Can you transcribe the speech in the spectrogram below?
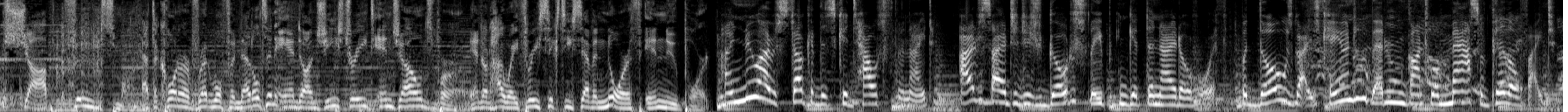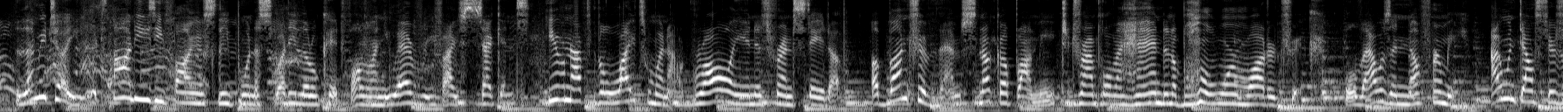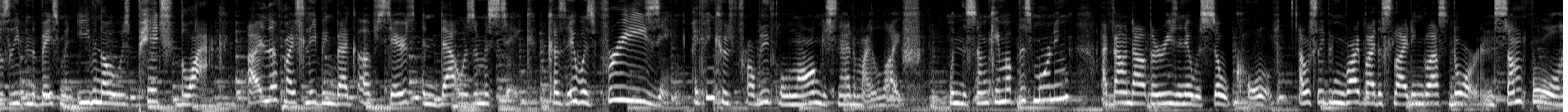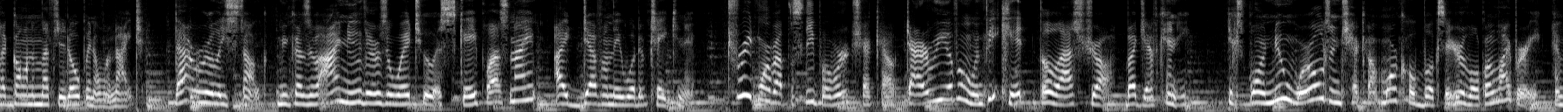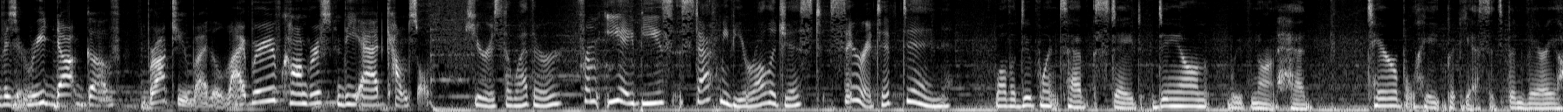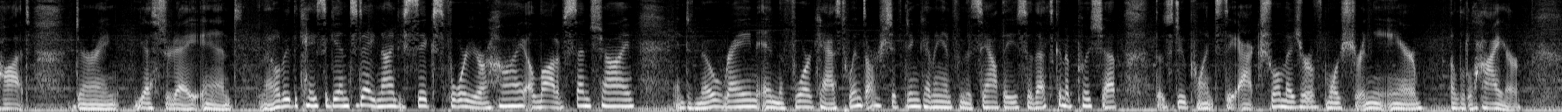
Shop Food Smart at the corner of Red Wolf and Nettleton and on G Street in Jonesboro and on Highway 367 North in Newport. I knew I was stuck at this kid's house for the night. I decided to just go to sleep and get the night over with. But those guys came into the bedroom and got into a massive pillow fight. Let me tell you, it's not easy falling asleep when a sweaty little kid falls on you every five seconds. Even after the lights went out, Raleigh and his friends stayed up. A bunch of them snuck up on me to try and pull a hand in a bowl of warm water trick. Well, that was enough for me. I went downstairs to sleep in the basement even though it was pitch black. I left my sleeping bag upstairs and that was a mistake because it was freezing. I think it was probably the longest night of my life. When the sun came up this morning, I found out the reason it was so cold. I was sleeping right by the sliding glass door, and some fool had gone and left it open overnight. That really stunk because if I knew there was a way to escape last night, I definitely would have taken it. To read more about the sleepover, check out Diary of a Wimpy Kid The Last Straw by Jeff Kinney. Explore new worlds and check out more cool books at your local library and visit read.gov. Brought to you by the Library of Congress and the Ad Council. Here is the weather from EAB's staff meteorologist, Sarah Tipton. While the dew points have stayed down, we've not had terrible heat, but yes, it's been very hot during yesterday, and that'll be the case again today. 96 for your high, a lot of sunshine, and no rain in the forecast. Winds are shifting coming in from the southeast, so that's going to push up those dew points, the actual measure of moisture in the air, a little higher.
